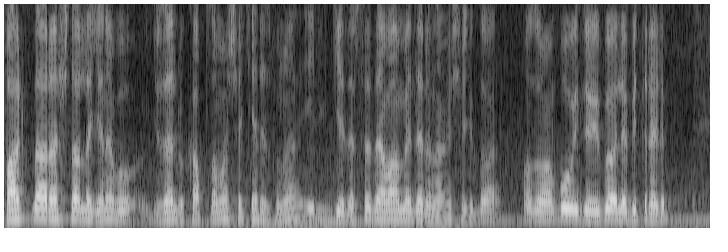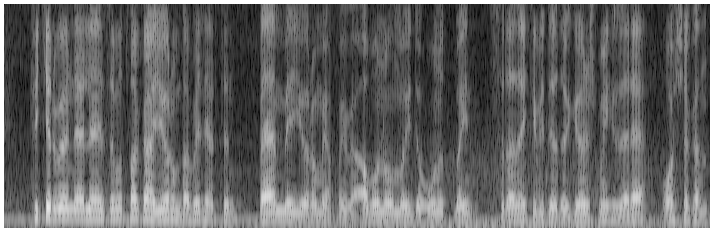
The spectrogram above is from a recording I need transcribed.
Farklı araçlarla gene bu güzel bir kaplama çekeriz buna. İlgi gelirse devam ederiz aynı şekilde. O zaman bu videoyu böyle bitirelim. Fikir ve önerilerinizi mutlaka yorumda belirtin. Beğenmeyi, yorum yapmayı ve abone olmayı da unutmayın. Sıradaki videoda görüşmek üzere. Hoşçakalın.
